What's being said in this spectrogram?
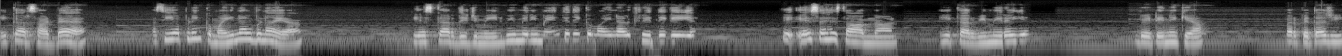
ਇਹ ਘਰ ਸਾਡਾ ਹੈ। ਅਸੀਂ ਆਪਣੀ ਕਮਾਈ ਨਾਲ ਬਣਾਇਆ। ਇਸ ਘਰ ਦੀ ਜ਼ਮੀਨ ਵੀ ਮੇਰੀ ਮਿਹਨਤ ਦੀ ਕਮਾਈ ਨਾਲ ਖਰੀਦੀ ਗਈ ਹੈ ਤੇ ਇਸ ਹਿਸਾਬ ਨਾਲ ਇਹ ਘਰ ਵੀ ਮੇਰਾ ਹੀ ਹੈ। ਬੇਟੇ ਨੇ ਕਿਹਾ, ਪਰ ਪਿਤਾ ਜੀ,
